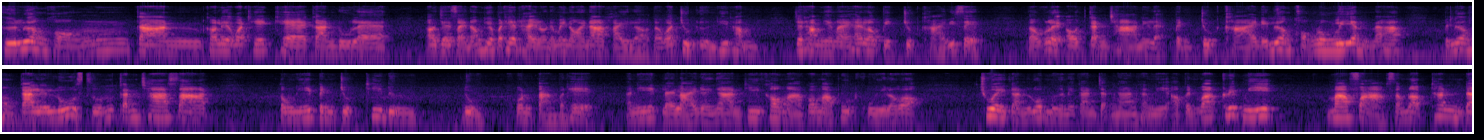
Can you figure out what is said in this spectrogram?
คือเรื่องของการเขาเรียกว่าเทคแคร์การดูแล เอาใจใส่นักท่องเที่ยวประเทศไทยเราเนี่ยไม่น้อยหน้าใครแล้ว แต่ว่าจุดอื่นที่ทำจะทำยังไงให้เราปิดจุดขายพิเศษ เราก็เลยเอากัญชานี่แหละ เป็นจุดขายในเรื่องของโรงเรียนนะคะเป็นเรื่องของการเรียนรู้ศูนย์กัญชาศาสตร์ ตรงนี้เป็นจุดที่ดึงดูดคนต่างประเทศ อันนี้หลาย ๆ หน่วยงานที่เข้ามาก็มาพูดคุยแล้วก็ช่วยกันร่วมมือในการจัดงานครั้งนี้ เอาเป็นว่าคลิปนี้มาฝากสำหรับท่านใด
